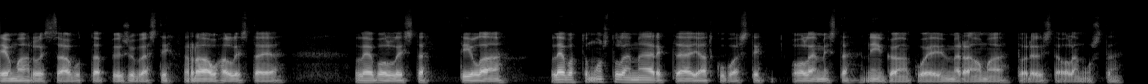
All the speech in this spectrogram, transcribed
Ei ole mahdollista saavuttaa pysyvästi rauhallista ja levollista tilaa. Levottomuus tulee määrittää jatkuvasti olemista niin kauan kuin ei ymmärrä omaa todellista olemustaan.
